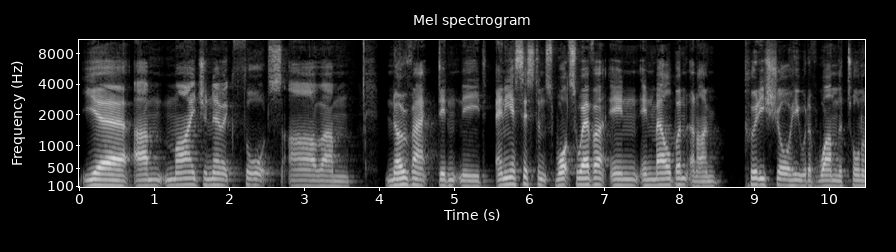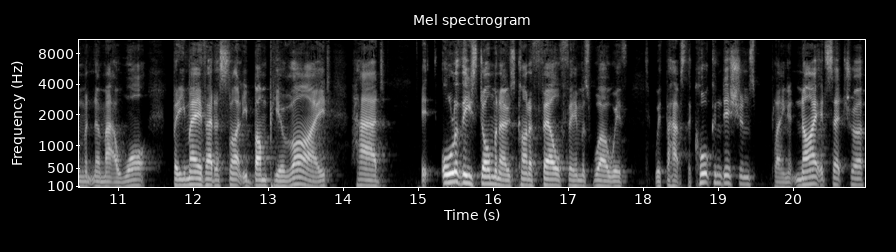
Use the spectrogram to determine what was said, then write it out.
Yeah um my generic thoughts are um novak didn't need any assistance whatsoever in in melbourne and i'm pretty sure he would have won the tournament no matter what but he may have had a slightly bumpier ride had it, all of these dominoes kind of fell for him as well with with perhaps the court conditions, playing at night, etc.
